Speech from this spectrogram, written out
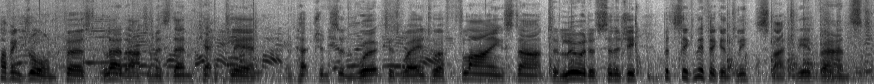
Having drawn first blood, Artemis then kept clear, and Hutchinson worked his way into a flying start to leeward of Synergy, but significantly slightly advanced.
